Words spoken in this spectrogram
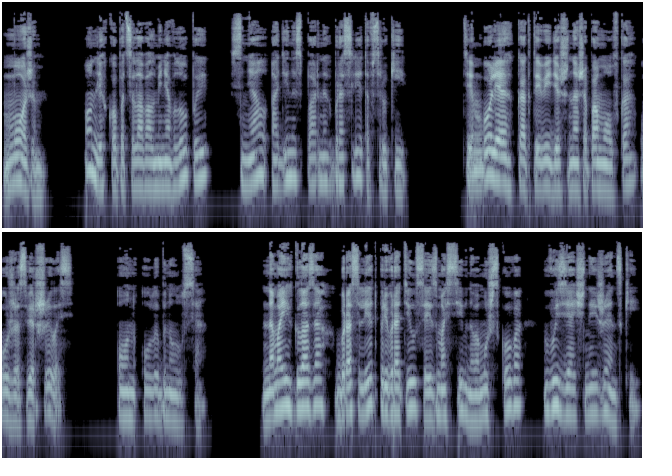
Можем. Он легко поцеловал меня в лоб и снял один из парных браслетов с руки. Тем более, как ты видишь, наша помолвка уже свершилась. Он улыбнулся. На моих глазах браслет превратился из массивного мужского в изящный женский.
